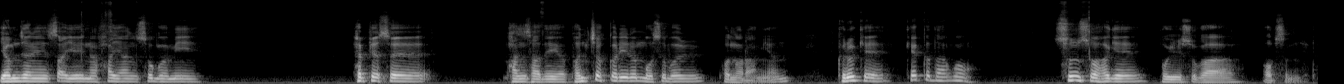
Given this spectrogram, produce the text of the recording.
염전에 쌓여 있는 하얀 소금이 햇볕에 반사되어 번쩍거리는 모습을 보노라면 그렇게 깨끗하고 순수하게 보일 수가 없습니다.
